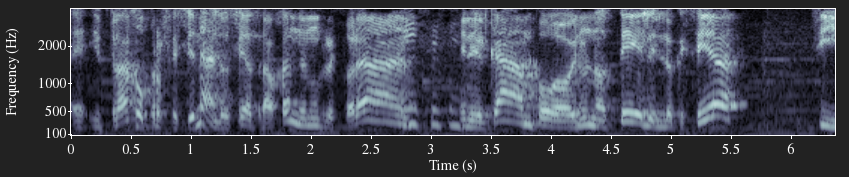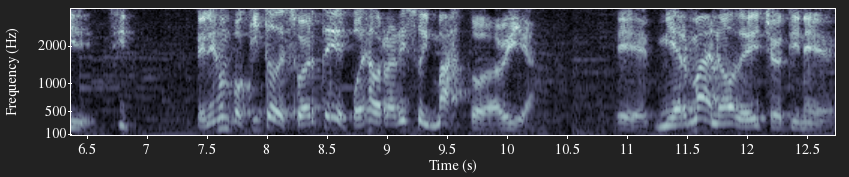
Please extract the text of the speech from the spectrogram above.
eh, el trabajo profesional, o sea, trabajando en un restaurante, Sí, sí, sí. en el campo, en un hotel, en lo que sea. Si, si tenés un poquito de suerte, podés ahorrar eso y más todavía. Eh, mi hermano, de hecho, tiene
